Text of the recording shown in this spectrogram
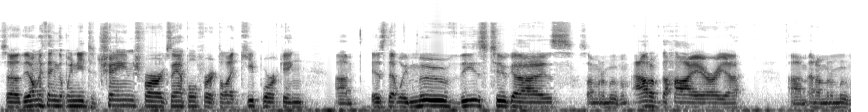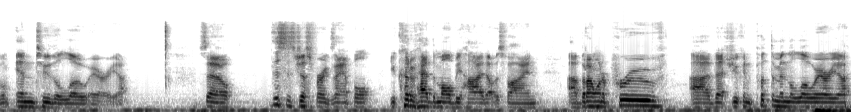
So the only thing that we need to change for our example for it to like keep working um, is that we move these two guys. So I'm going to move them out of the high area um, and I'm going to move them into the low area. So this is just for example. You could have had them all be high, that was fine. Uh, but I want to prove uh, that you can put them in the low area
